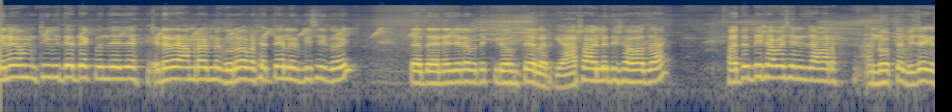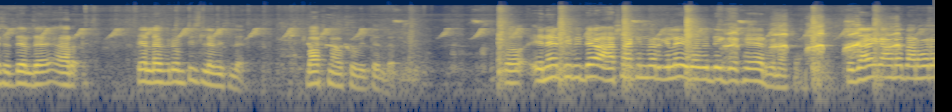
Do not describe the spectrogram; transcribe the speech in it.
এরকম টিভিতে দেখবেন যে যে এটাতে আমরা এমনি ঘরোয়া বাসায় তেলের বেশি কই তো দেখেন, এই যেটার মধ্যে কীরকম তেল আর কি। আশা হইলে দিশা পাওয়া যায়। হয়তো দিশা পাইছেন যে আমার নোখটা ভিজে গেছে তেল দেয় আর তেলটা কিরম পিছলে পিছলে বাসনাও খুবই তেলটা। তো এনে টিভিতে আশা কিনবার গেলে এইভাবে দেখে খেয়ে আসবেন আশা। তো যাই হোক, আমরা তারপরে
